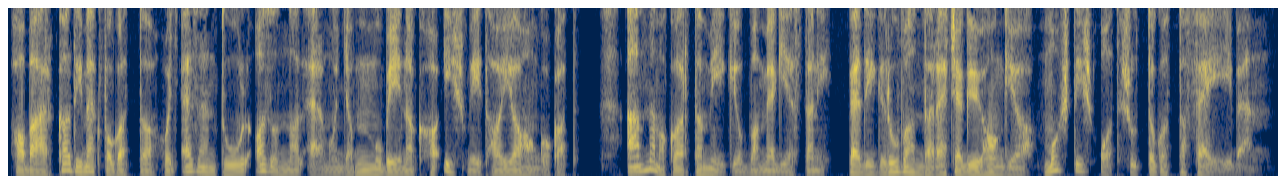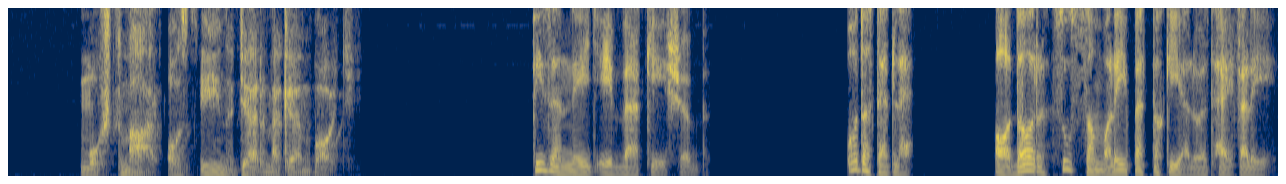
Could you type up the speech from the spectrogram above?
Habár Kadi megfogadta, hogy ezen túl azonnal elmondja Mubénak, ha ismét hallja a hangokat. Ám nem akarta még jobban megjeszteni, pedig Ruvanda recsegő hangja most is ott suttogott a fejében. Most már az én gyermekem vagy. Tizennégy évvel később. Oda tedd le! A dar szusszamba lépett a kijelölt hely felé,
